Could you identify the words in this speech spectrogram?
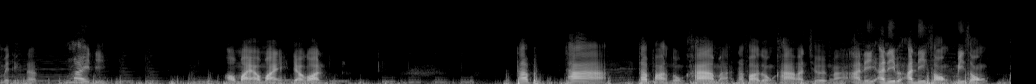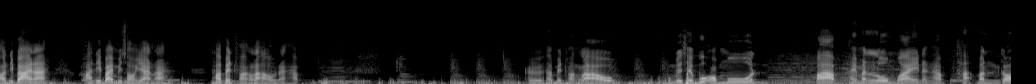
หมายถึงนะไม่ดิเอาใหม่เอาใหม่เดี๋ยวก่อน ถ้าถ้าถ้าฝั่งตรงข้ามอะถ้าฝั่งตรงข้ามอัญเชิญมา อันนี้อันนี้อันนี้สองมีสองอธิบายนะอธิบายมีสองอย่างนะ ถ้าเป็นฝั่งเรานะครับเออถ้าเป็นฝั่งเรา ผมจะใช้บุ๊กออฟมูล ปรับให้มันลมไวนะครับถ้ามันก็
